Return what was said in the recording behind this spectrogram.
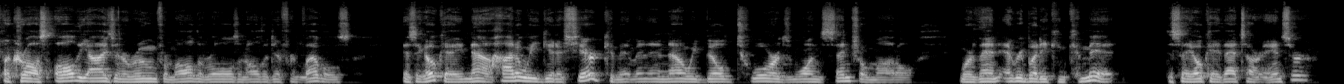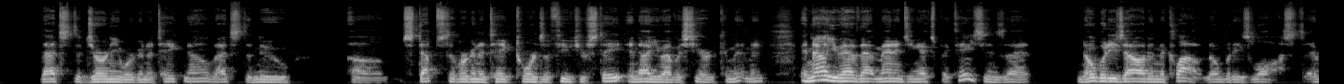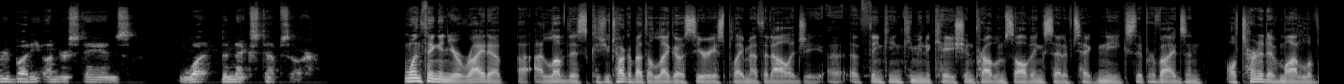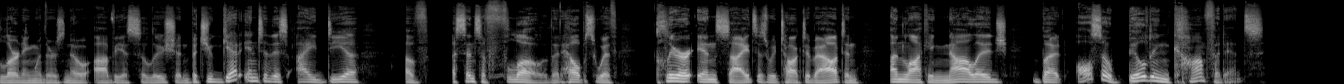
across all the eyes in a room from all the roles and all the different levels. It's like, okay, now how do we get a shared commitment? And now we build towards one central model where then everybody can commit to say, okay, that's our answer. That's the journey we're going to take now. That's the new uh, steps that we're going to take towards a future state. And now you have a shared commitment. And now you have that managing expectations that nobody's out in the cloud, nobody's lost. Everybody understands what the next steps are. One thing in your write up, I love this because you talk about the Lego serious play methodology, a, thinking, communication, problem solving set of techniques that provides an alternative model of learning where there's no obvious solution. But you get into this idea of a sense of flow that helps with clearer insights, as we talked about, and unlocking knowledge, but also building confidence.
